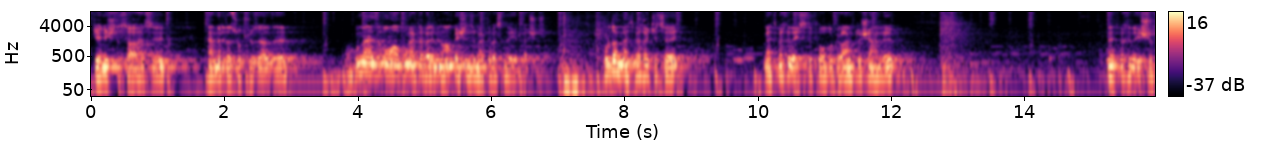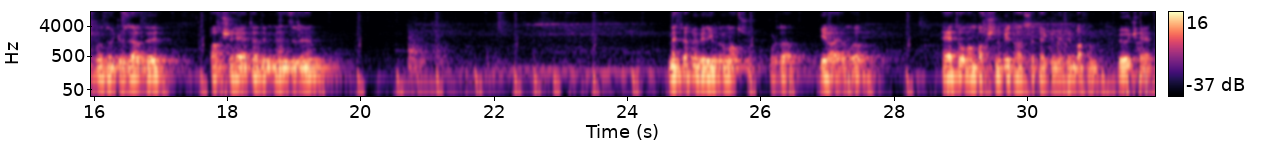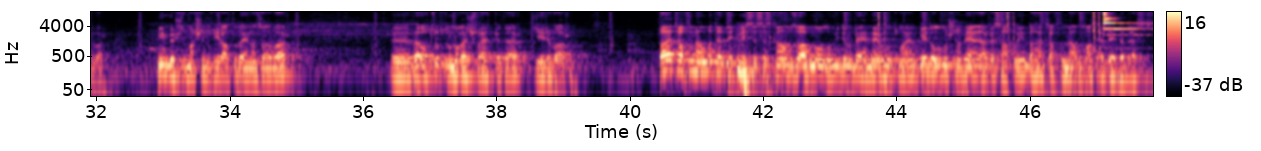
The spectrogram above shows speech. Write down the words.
Genişdir sahəsi, təmiri də çox gözəldir. Bu mənzil 16 mərtəbəli binanın 5-ci mərtəbəsində yerləşir. Buradan mətbəxə keçək. Mətbəxi də istif oldu, qranit döşənilib. Mətbəxi də işıqlıdır, gözəldir. Baxışı həyətədir mənzilin. Mətbəx mebeli yığdırmaq üçün burada yer ayrılıb. Həyətə olan baxışını bir daha sizə təqdim edim. Baxın, böyük həyəti var. 1500 maşınlıq yeraltı dayanacağı var. E, və oturub durmağa kifayət qədər yeri var. Daha ətraflı məlumat əldə etmək istəsəniz kanalımıza abunə olun, videonu bəyənməyi unutmayın. Qeyd olunmuş nömrəyə əlaqə saxlayın, daha ətraflı məlumat əldə edə bilərsiniz.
